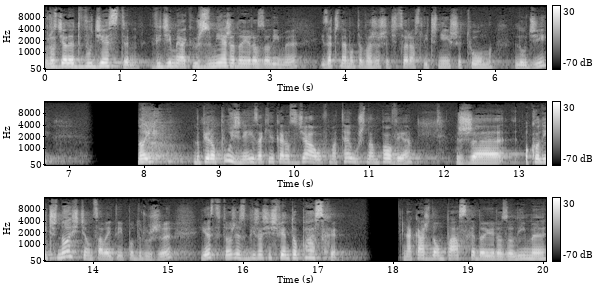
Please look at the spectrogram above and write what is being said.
w rozdziale 20 widzimy, jak już zmierza do Jerozolimy i zaczyna mu towarzyszyć coraz liczniejszy tłum ludzi. No i dopiero później, za kilka rozdziałów, Mateusz nam powie, że okolicznością całej tej podróży jest to, że zbliża się święto Paschy. Na każdą Paschę do Jerozolimy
